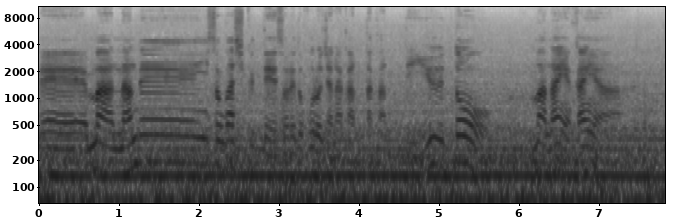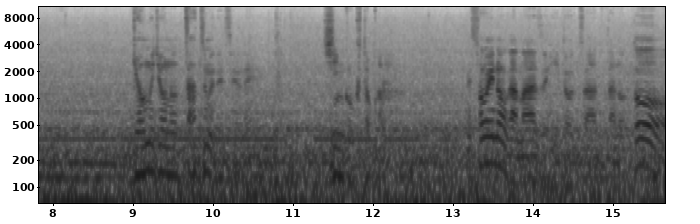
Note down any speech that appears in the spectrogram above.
でまあなんで忙しくてそれどころじゃなかったかっていうとまあなんやかんや業務上の雑務ですよね。申告とか。でそういうのがまず一つあったのと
